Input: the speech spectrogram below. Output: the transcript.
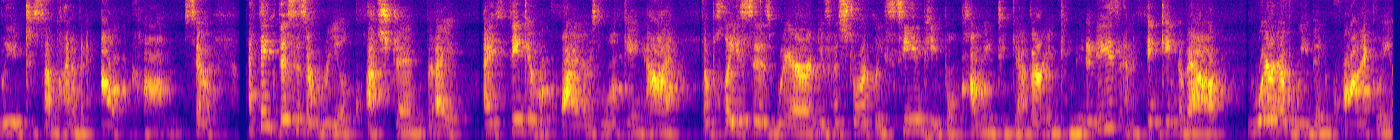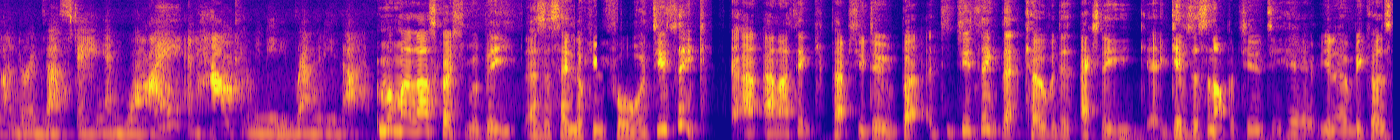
lead to some kind of an outcome. So I think this is a real question, but I, I think it requires looking at the places where you've historically seen people coming together in communities and thinking about where have we been chronically underinvesting and why and how can we maybe remedy that? My last question would be as i say looking forward do you think and I think perhaps you do, but do you think that COVID actually gives us an opportunity here? You know, because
